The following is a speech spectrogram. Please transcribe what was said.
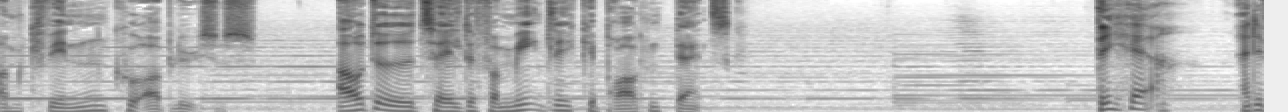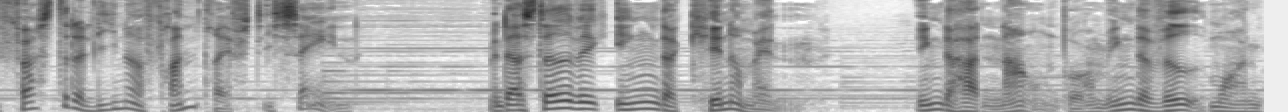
om kvinden kunne oplyses. Afdøde talte formentlig gebrokkent dansk. Det her er det første, der ligner fremdrift i sagen. Men der er stadigvæk ingen, der kender manden. Ingen, der har et navn på ham. Ingen, der ved, hvor han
